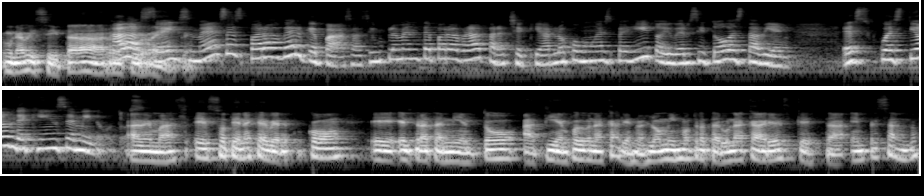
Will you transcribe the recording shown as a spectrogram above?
Una visita Cada seis meses para ver qué pasa, simplemente para hablar, para chequearlo con un espejito y ver si todo está bien. Es cuestión de 15 minutos. Además, eso tiene que ver con eh, el tratamiento a tiempo de una caries. No es lo mismo tratar una caries que está empezando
